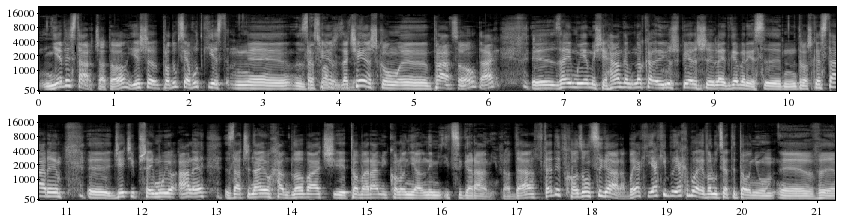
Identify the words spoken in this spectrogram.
Nie wystarcza to. Jeszcze produkcja wódki jest e, za, cięż, za ciężką e, pracą, tak? E, zajmujemy się handlem. No, już pierwszy Leitgeber jest troszkę stary. Dzieci przejmują, ale zaczynają handlować towarami kolonialnymi i cygarami, prawda? Wtedy wchodzą cygara, bo jak, jaki, by- jaka była ewolucja tytoniu w,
